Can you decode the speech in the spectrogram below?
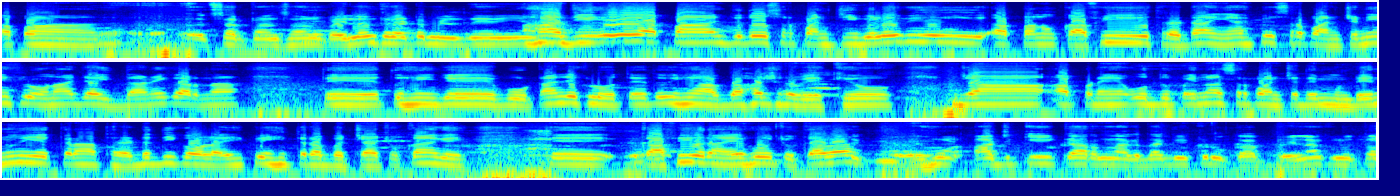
ਆਪਾਂ ਸਰਪੰਚ ਸਾਹਿਬ ਨੂੰ ਪਹਿਲਾਂ ਥ੍ਰੈਟ ਮਿਲਦੇ ਰਹੀਆਂ? ਹਾਂਜੀ ਇਹ ਆਪਾਂ ਜਦੋਂ ਸਰਪੰਚੀ ਵੇਲੇ ਵੀ ਆਪਾਂ ਨੂੰ ਕਾਫੀ ਥ੍ਰੈਡਾਂ ਆਈਆਂ ਵੀ ਸਰਪੰਚ ਨਹੀਂ ਖਲੋਣਾ ਜਾਂ ਇਦਾਂ ਨਹੀਂ ਕਰਨਾ। ਤੇ ਤੁਸੀਂ ਜੇ ਵੋਟਾਂ 'ਚ ਖਲੋਤੇ ਤੁਸੀਂ ਆਪਦਾ ਹਸ਼ਰ ਵੇਖਿਓ। ਜਾਂ ਆਪਣੇ ਉਦੋਂ ਪਹਿਲਾਂ ਸਰਪੰਚ ਦੇ ਮੁੰਡੇ ਨੂੰ ਵੀ ਇੱਕ ਰਾਂ ਥ੍ਰੈਡ ਦੀ ਕਾਲ ਆਈ ਵੀ ਅਸੀਂ ਤੇਰਾ ਬੱਚਾ ਚੁੱਕਾਂਗੇ। ਤੇ ਕਾਫੀ ਰਾਏ ਹੋ ਚੁੱਕਾ ਵਾ। ਹੁਣ ਅੱਜ ਕੀ ਕਾਰਨ ਲੱਗਦਾ ਕਿ ਘੜੂਕਾ ਪਹਿਲਾਂ ਖਲੋਤਾ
